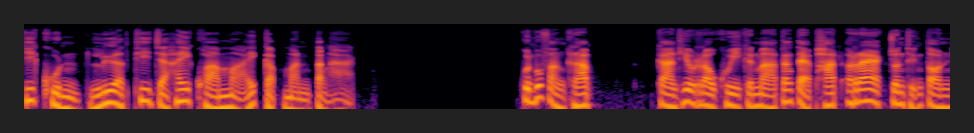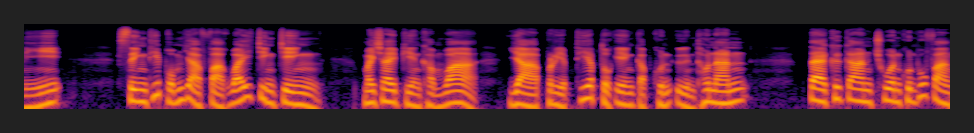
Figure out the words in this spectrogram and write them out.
ที่คุณเลือกที่จะให้ความหมายกับมันต่างหาก คุณผู้ฟังครับ การที่เราคุยกันมาตั้งแต่พาร์ทแรกจนถึงตอนนี้ สิ่งที่ผมอยากฝากไว้จริง ๆ ไม่ใช่เพียงคำว่า อย่าเปรียบเทียบตัวเองกับคนอื่นเท่านั้น แต่คือการชวนคุณผู้ฟัง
